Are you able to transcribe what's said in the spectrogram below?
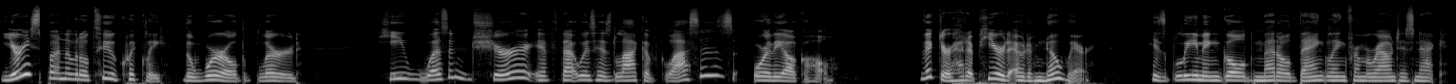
Yuri spun a little too quickly, the world blurred. He wasn't sure if that was his lack of glasses or the alcohol. Victor had appeared out of nowhere, his gleaming gold medal dangling from around his neck.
